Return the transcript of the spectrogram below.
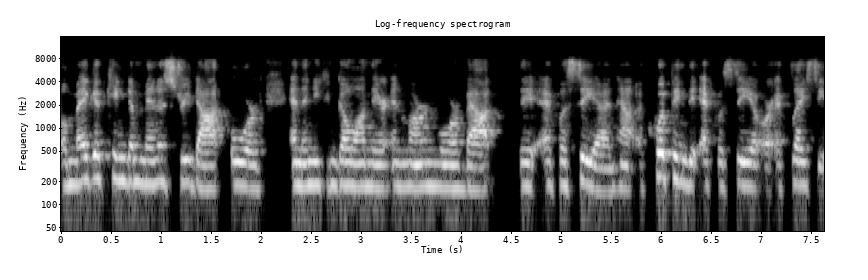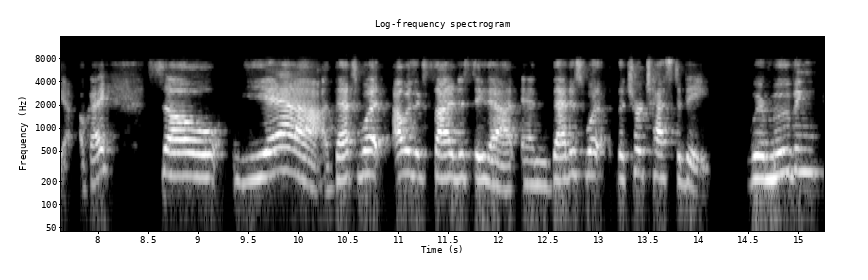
omegakingdomministry.org, and then you can go on there and learn more about the ecclesia and how equipping the ecclesia or ecclesia. Okay, so yeah, that's what I was excited to see that, and that is what the church has to be. We're moving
